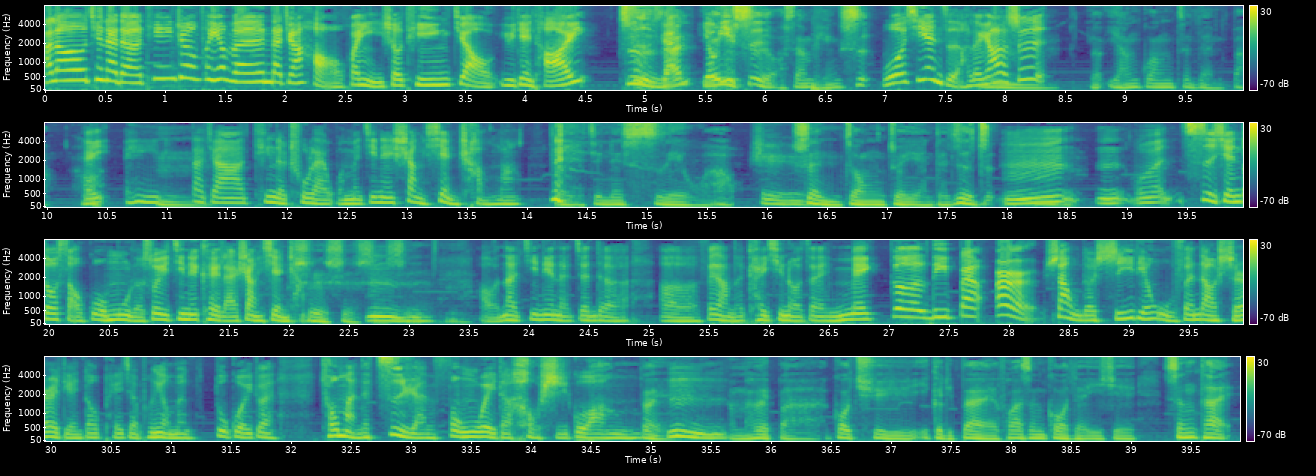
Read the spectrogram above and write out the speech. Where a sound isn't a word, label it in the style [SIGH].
Hello，亲爱的听众朋友们，大家好，欢迎收听教育电台，自然有意思。有三平四，我是燕子，好了，杨老师。有阳光，真的很棒。哎哎，大家听得出来，我们今天上现场吗？对，今天四月五号 [LAUGHS] 是慎终追远的日子。嗯嗯，我们事先都扫过墓了，所以今天可以来上现场。是是是是。好，那今天呢，真的呃，非常的开心哦，在每个礼拜二上午的十一点五分到十二点，都陪着朋友们度过一段充满了自然风味的好时光。对，嗯，我们会把过去一个礼拜发生过的一些生态。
